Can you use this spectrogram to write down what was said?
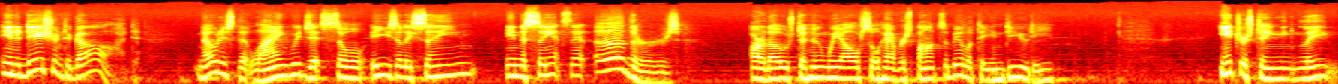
In addition to God, notice that language that's so easily seen in the sense that others are those to whom we also have responsibility and duty. Interestingly,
